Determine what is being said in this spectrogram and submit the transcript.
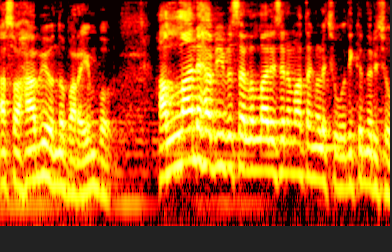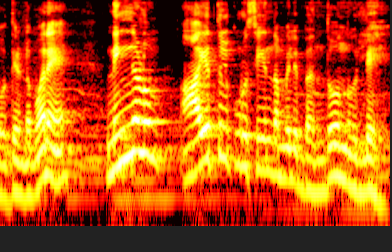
ആ സ്വഹാബി ഒന്ന് പറയുമ്പോൾ അള്ളാന്റെ ഹബീബ് സല്ലാ അലൈഹി സ്വലമ തങ്ങൾ ചോദിക്കുന്നൊരു ചോദ്യമുണ്ട്. മോനെ നിങ്ങളും ആയത്തിൽ കുറിസിയും തമ്മിൽ ബന്ധമൊന്നുമില്ലേ?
